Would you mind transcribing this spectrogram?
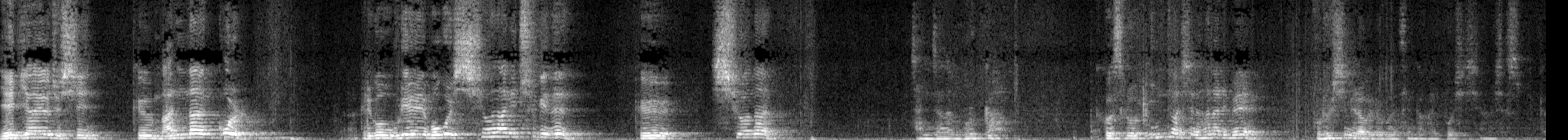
얘기하여 주신 그 만난 꼴, 그리고 우리의 목을 시원하게 축이는 그 시원한 잔잔한 물가, 그것으로 인도하시는 하나님의 부르심이라고 여러분 생각해 보시지 않으셨습니까?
